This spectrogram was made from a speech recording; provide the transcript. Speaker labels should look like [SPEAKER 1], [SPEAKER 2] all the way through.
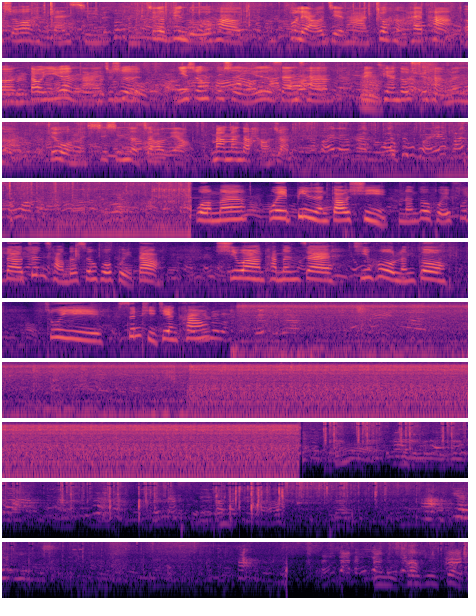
[SPEAKER 1] 时候很担心这个病毒的话，不了解它就很害怕。嗯，到医院来就是医生护士一日三餐，每天都嘘寒问暖，对我们细心的照料，慢慢的好转。
[SPEAKER 2] 我们为病人高兴，能够恢复到正常的生活轨道，希望他们在今后能够注意身体健康。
